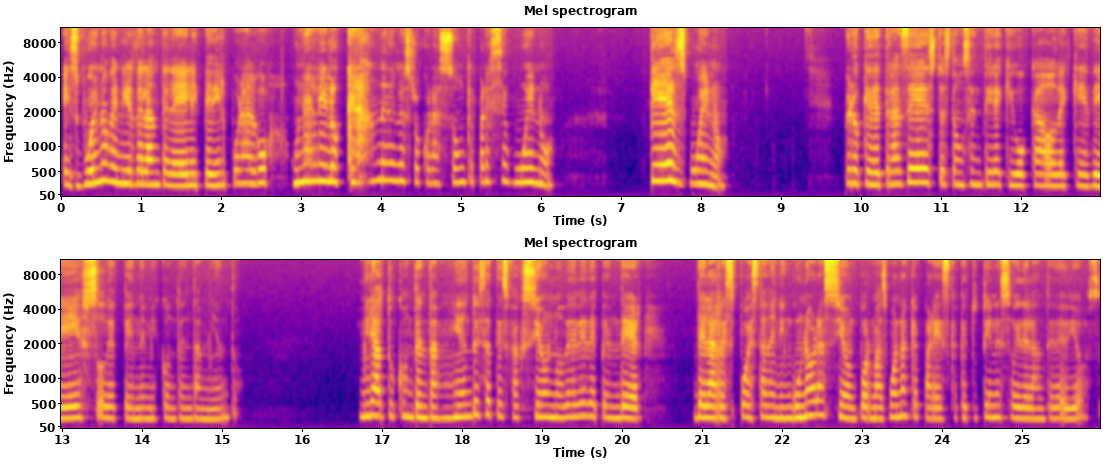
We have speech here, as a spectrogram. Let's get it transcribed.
Es bueno venir delante de Él y pedir por algo, un anhelo grande de nuestro corazón que parece bueno, que es bueno, pero que detrás de esto está un sentir equivocado de que de eso depende mi contentamiento. Mira, tu contentamiento y satisfacción no debe depender de la respuesta de ninguna oración, por más buena que parezca, que tú tienes hoy delante de Dios.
